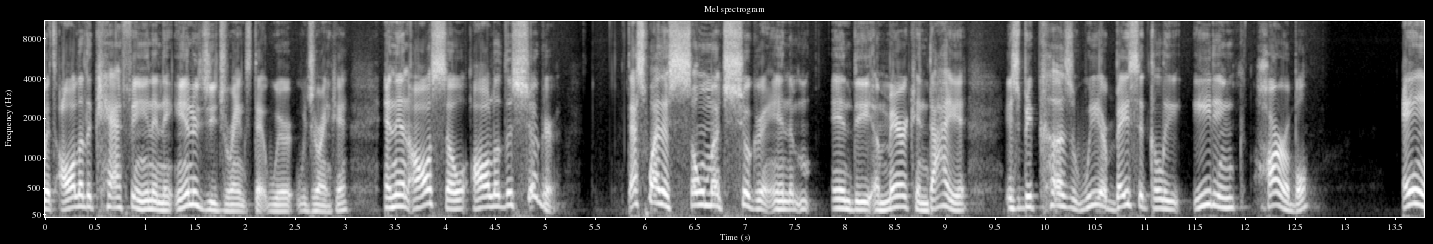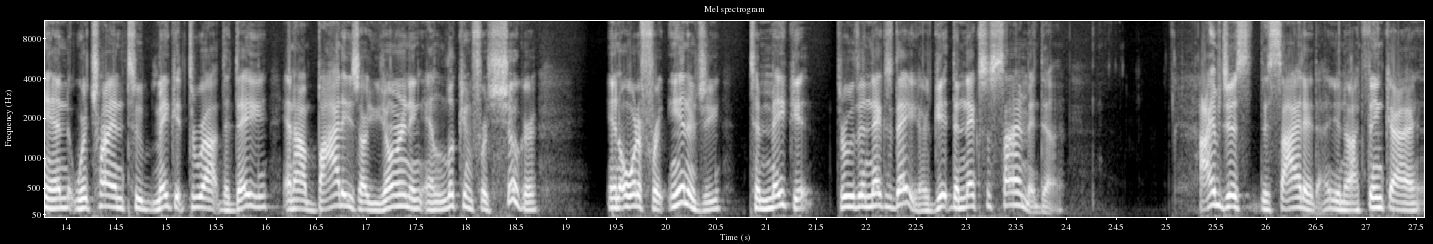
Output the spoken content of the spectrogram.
with all of the caffeine and the energy drinks that we're, we're drinking, and then also all of the sugar. That's why there's so much sugar in in the American diet is because we are basically eating horrible and we're trying to make it throughout the day and our bodies are yearning and looking for sugar in order for energy to make it through the next day or get the next assignment done. I've just decided, you know, I think I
